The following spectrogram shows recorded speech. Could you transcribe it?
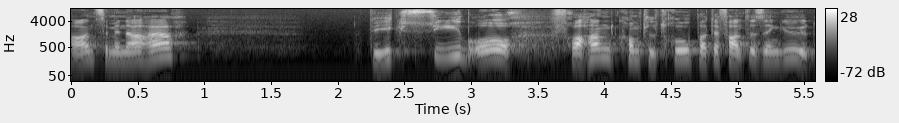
annet seminar her Det gikk syv år fra han kom til tro på at det fantes en Gud,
